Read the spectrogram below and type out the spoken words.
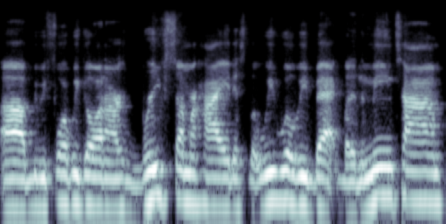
uh, before we go on our brief summer hiatus, but we will be back. But in the meantime,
